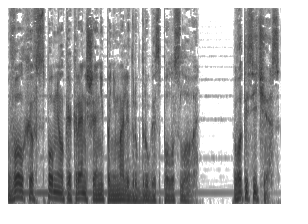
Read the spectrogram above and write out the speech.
Волхов вспомнил, как раньше они понимали друг друга с полуслова. Вот и сейчас.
